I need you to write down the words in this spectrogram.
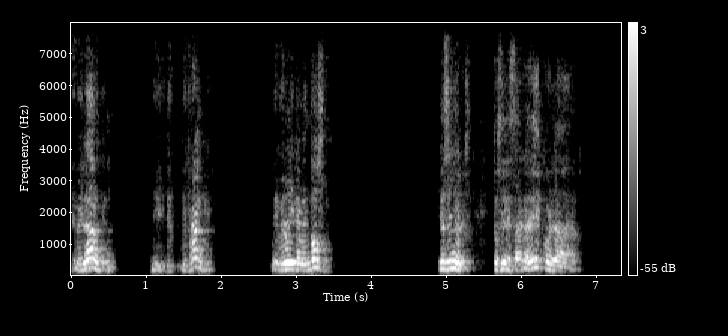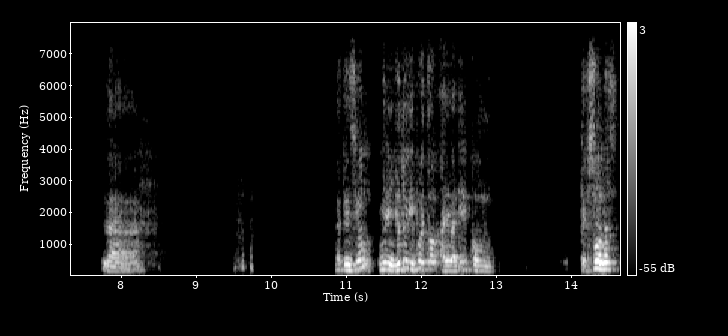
de Velarde, de, de, de Verónica Mendoza. Ya, señores, entonces les agradezco la, atención. Miren, yo estoy dispuesto a debatir con personas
